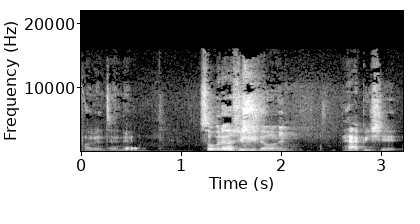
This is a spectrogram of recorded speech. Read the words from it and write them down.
No pun intended. So what else you be doing? Happy shit,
